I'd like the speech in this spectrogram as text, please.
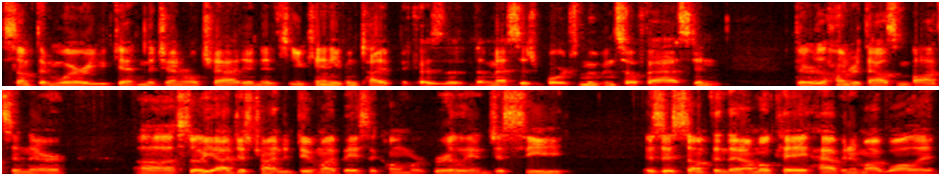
something where you get in the general chat and it's you can't even type because the, the message board's moving so fast and there's a hundred thousand bots in there. Uh, so yeah, just trying to do my basic homework really and just see is this something that I'm okay having in my wallet?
